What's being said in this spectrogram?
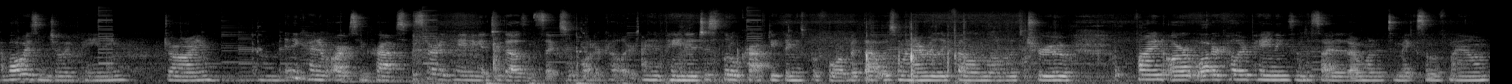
I've always enjoyed painting, drawing, um, any kind of arts and crafts. I started painting in 2006 with watercolors. I had painted just little crafty things before, but that was when I really fell in love with true fine art, watercolor paintings, and decided I wanted to make some of my own.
